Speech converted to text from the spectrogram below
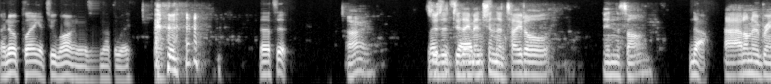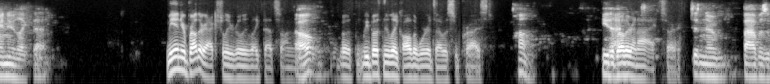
I know playing it too long is not the way. That's it. All right. So Nice it, do they mention the title in the song? No, Uh, I don't know brand new like that. me and your brother actually really like that song. Oh. we both we both knew like all the words. I was surprised. Huh. Your Yeah, brother and I. Sorry. didn't know Bob was a,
